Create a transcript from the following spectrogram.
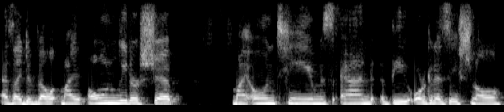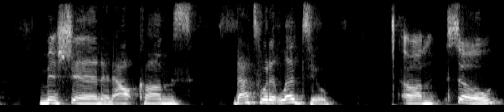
as I developed my own leadership, my own teams, and the organizational mission and outcomes that's what it led to. Um, so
